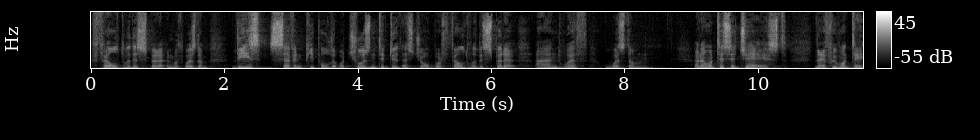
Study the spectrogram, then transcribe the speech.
filled with the Spirit and with wisdom. These seven people that were chosen to do this job were filled with the Spirit and with wisdom. And I want to suggest that if we want to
